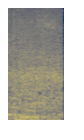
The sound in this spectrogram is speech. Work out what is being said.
Killing.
